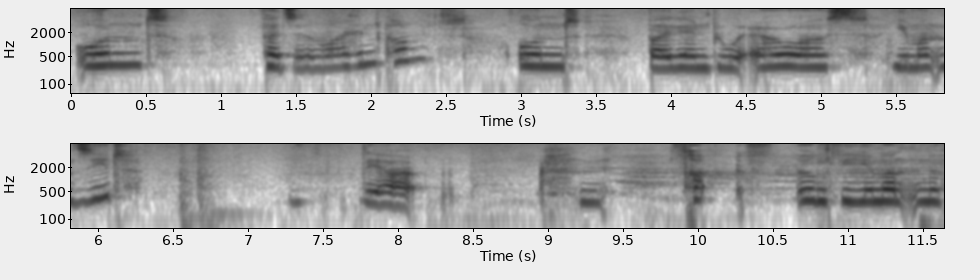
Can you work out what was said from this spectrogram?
Und falls ihr mal hinkommt und bei den Blue Arrows jemanden sieht, der irgendwie jemanden,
